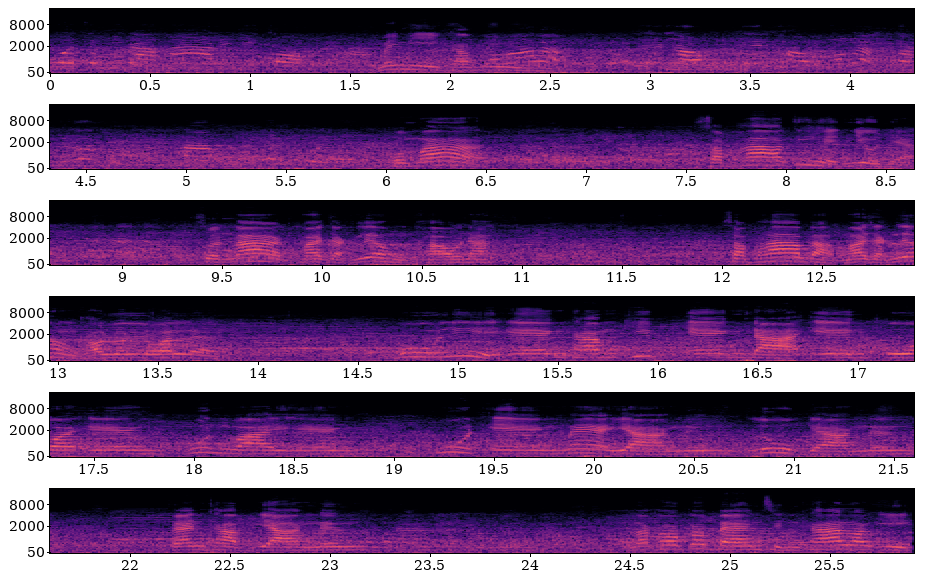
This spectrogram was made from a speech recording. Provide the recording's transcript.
กลัวจะมีดราม่าอะไรในกองไหมคะไม่มีครับเพไม่ราะมี ว่าแบบประเทศเราประเทศเขาก็แบบตอนนี้ก็มาพูดกันอยู่เลยผมว่าสภาพที่เห็นอยู่เนี่ย ส่วนมากมาจากเรื่องของเขานะ สภาพแบบมาจากเรื่องของเขาล้วนๆเลยบูลลี่เองทำคลิปเอง ด่าเองกลัวเองวุ่นวายเอง พูดเองแม่อย่างหนึ่งลูกอย่างหนึ่งแฟนคลับอย่างหนึ่งแล้วเขาก็แบนสินค้าเราอีก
